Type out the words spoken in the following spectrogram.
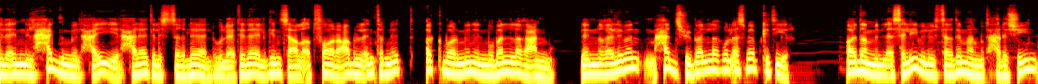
إلى أن الحجم الحقيقي لحالات الاستغلال والاعتداء الجنسي على الأطفال عبر الإنترنت أكبر من المبلغ عنه لأن غالبا محدش بيبلغ والأسباب كتير. أيضا من الأساليب اللي بيستخدمها المتحرشين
